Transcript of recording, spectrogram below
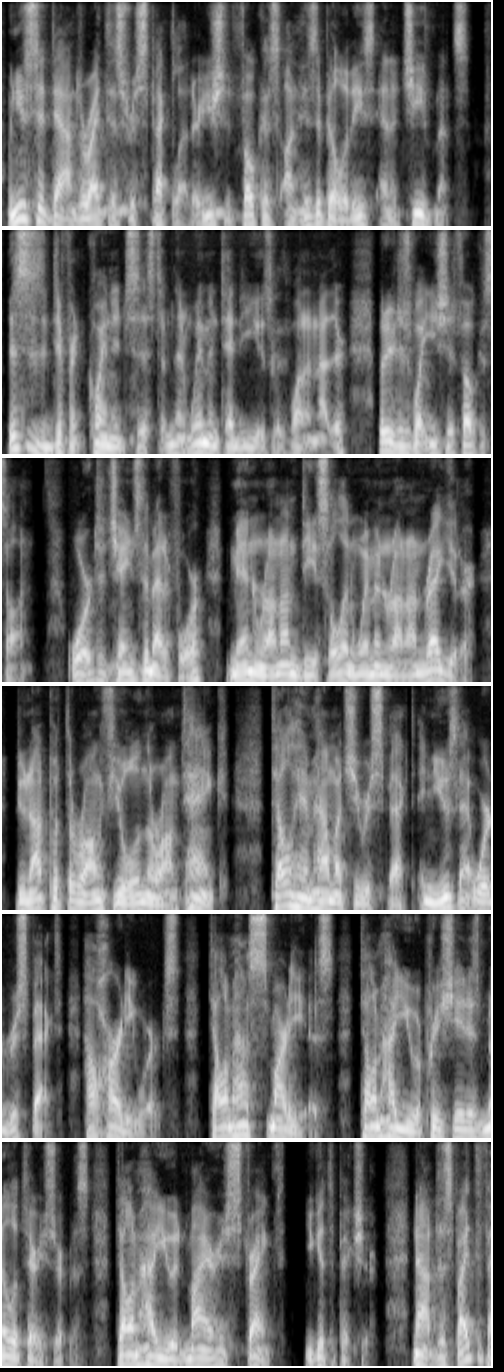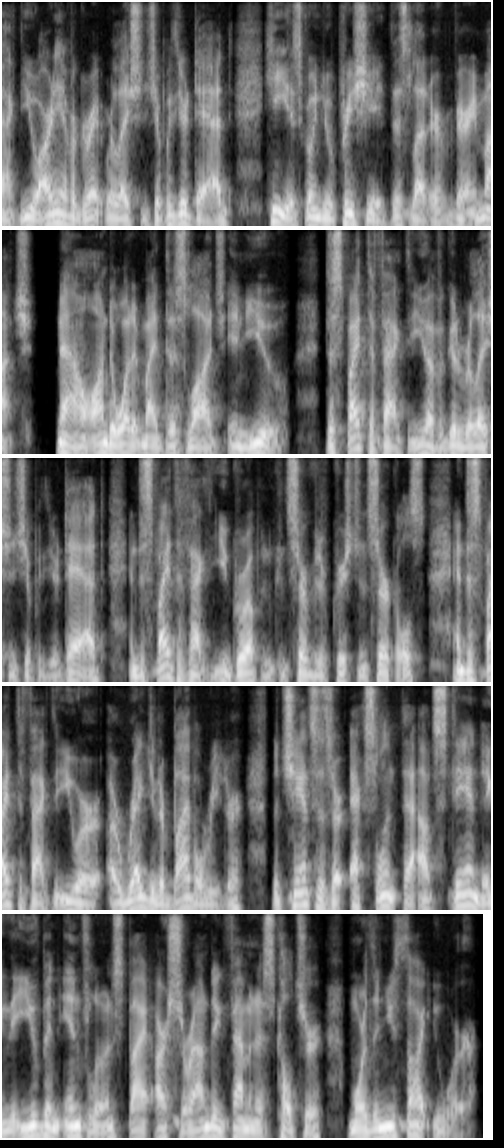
When you sit down to write this respect letter, you should focus on his abilities and achievements. This is a different coinage system than women tend to use with one another, but it is what you should focus on. Or to change the metaphor, men run on diesel and women run on regular. Do not put the wrong fuel in the wrong tank. Tell him how much you respect and use that word respect, how hard he works. Tell him how smart he is. Tell him how you appreciate his military service. Tell him how you admire his strength. You get the picture. Now, despite the fact that you already have a great relationship with your dad, he is going to appreciate this letter very much. Now, on to what it might dislodge in you despite the fact that you have a good relationship with your dad, and despite the fact that you grew up in conservative Christian circles, and despite the fact that you are a regular Bible reader, the chances are excellent to outstanding that you've been influenced by our surrounding feminist culture more than you thought you were.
